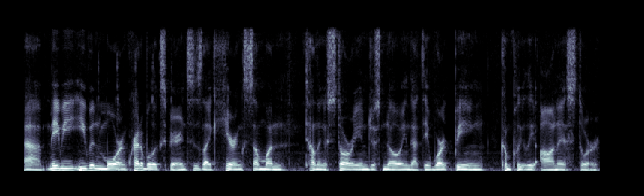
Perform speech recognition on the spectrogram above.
uh, maybe even more incredible experiences like hearing someone telling a story and just knowing that they weren't being completely honest, or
